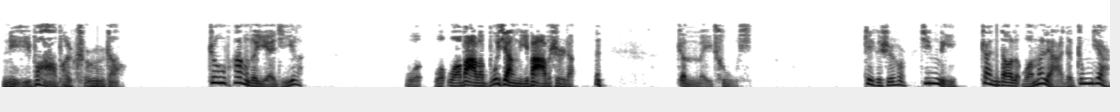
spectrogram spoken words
你爸爸吃的？周胖子也急了，我我我爸爸不像你爸爸似的。真没出息！这个时候，经理站到了我们俩的中间，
